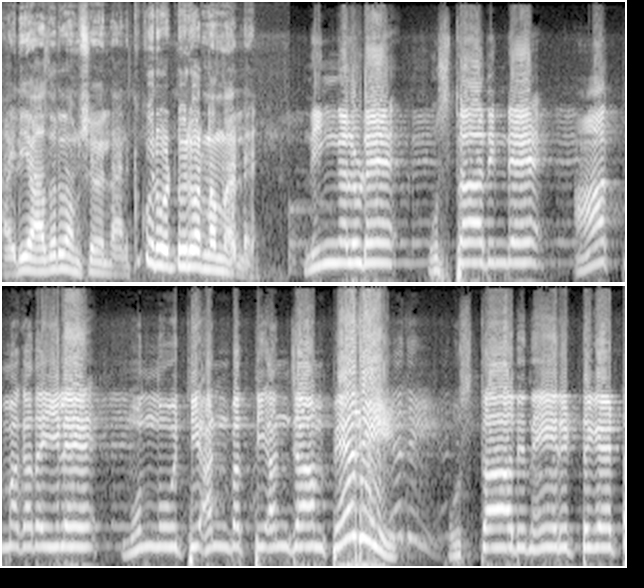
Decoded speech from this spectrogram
അതിൽ യാതൊരു സംശയമില്ല എനിക്ക് കുരുവട്ടൂർ പറഞ്ഞല്ലേ നിങ്ങളുടെ ഉസ്താദിന്റെ ആത്മകഥയിലെ മുന്നൂറ്റി അൻപത്തി അഞ്ചാം പേജിൽ ഉസ്താദ് നേരിട്ട് കേട്ട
